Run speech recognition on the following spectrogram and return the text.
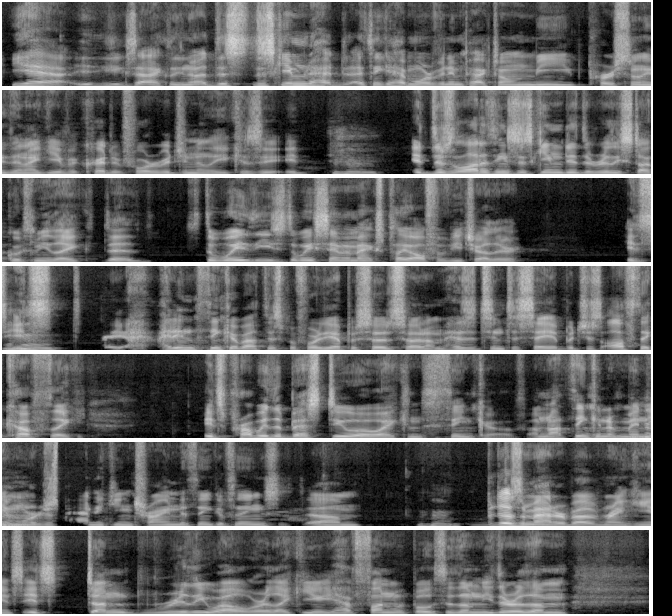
Yeah, e- exactly. No, this this game had I think it had more of an impact on me personally than I gave it credit for originally because it, it, Mhm. it there's a lot of things this game did that really stuck with me, like the the way these the way Sam and Max play off of each other. It's it's I, I didn't think about this before the episode, so I'm hesitant to say it, but just off the cuff, like it's probably the best duo I can think of. I'm not thinking of many. I'm Mhm. more just panicking, trying to think of things. Um, Mhm. it doesn't matter about ranking. It's it's done really well. Where like you, you have fun with both of them. Neither of them.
